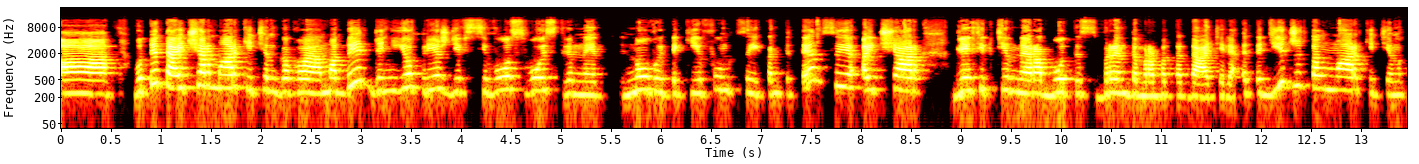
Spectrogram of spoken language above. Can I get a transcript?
А вот эта HR-маркетинговая модель, для нее прежде всего свойственны новые такие функции и компетенции HR для эффективной работы с брендом работодателя. Это digital-маркетинг,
